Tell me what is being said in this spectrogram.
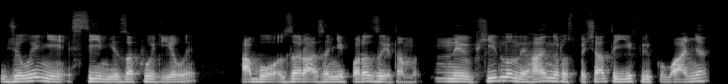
бджолині сім'ї захворіли або заражені паразитами, необхідно негайно розпочати їх лікування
